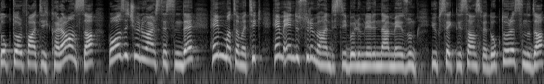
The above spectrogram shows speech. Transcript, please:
Doktor Fatih Karahan ise Boğaziçi Üniversitesi'nde hem matematik hem endüstri mühendisliği bölümlerinden mezun. Yüksek lisans ve doktorasını da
